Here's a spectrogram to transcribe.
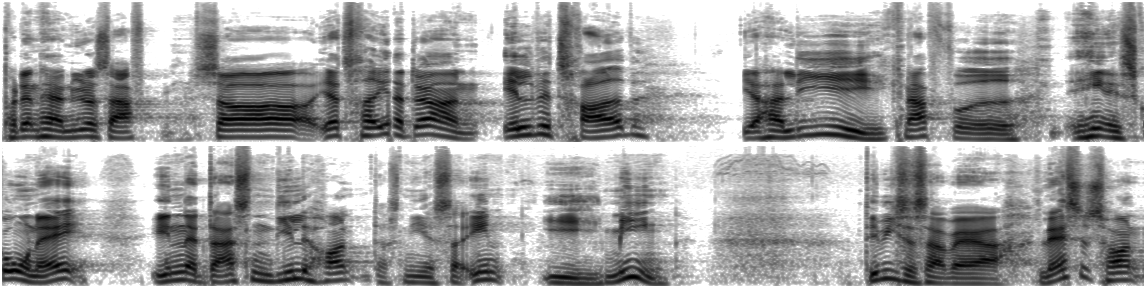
på den her nytårsaften, så jeg træder ind ad døren 11.30. Jeg har lige knap fået en skoen af, inden at der er sådan en lille hånd, der sniger sig ind i min. Det viser sig at være Lasses hånd,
